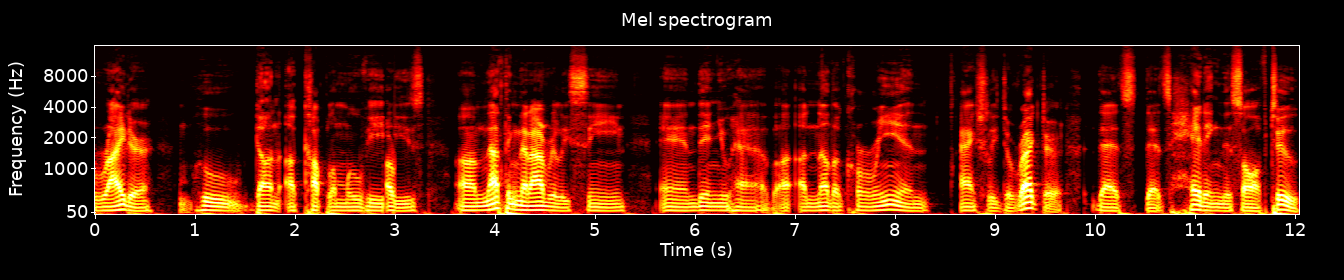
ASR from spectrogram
writer who done a couple of movies um, nothing that i've really seen. And then you have a, another Korean actually director that's that's heading this off too.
